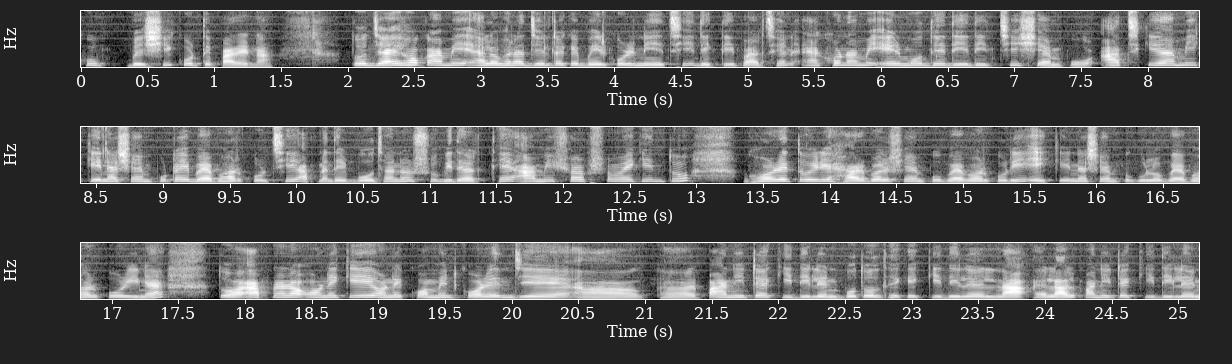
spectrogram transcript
খুব বেশি করতে পারে না। তো যাই হোক, আমি অ্যালোভেরা জেলটাকে বের করে নিয়েছি, দেখতেই পাচ্ছেন এখন আমি এর মধ্যে দিয়ে দিচ্ছি শ্যাম্পু আজকে আমি কেনা শ্যাম্পুটাই ব্যবহার করছি আপনাদের বোঝানোর সুবিধার্থে। আমি সব সময় কিন্তু ঘরে তৈরি হার্বাল শ্যাম্পু ব্যবহার করি, এই কেনা শ্যাম্পুগুলো ব্যবহার করি না। তো আপনারা অনেকেই অনেক কমেন্ট করেন যে পানিটা কি দিলেন, বোতল থেকে কি দিলেন লাল পানিটা কি দিলেন?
